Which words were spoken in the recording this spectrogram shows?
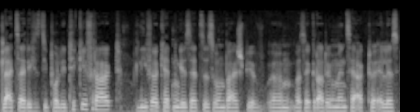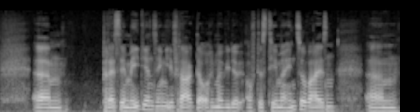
Gleichzeitig ist die Politik gefragt. Lieferkettengesetze so ein Beispiel, ähm, was ja gerade im Moment sehr aktuell ist. Ähm, Presse, Medien sind gefragt, da auch immer wieder auf das Thema hinzuweisen. Ähm,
